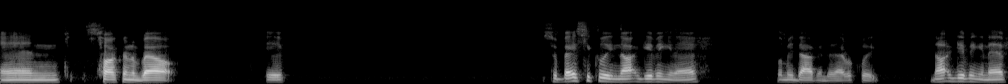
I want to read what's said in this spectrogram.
And it's talking about if so basically not giving an F. Let me dive into that real quick. Not giving an F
